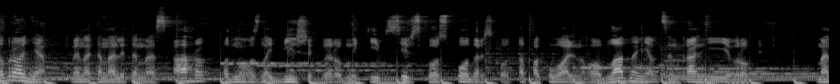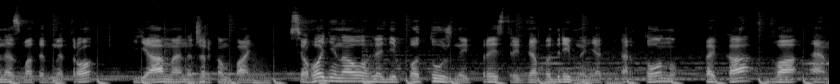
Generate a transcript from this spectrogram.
Доброго дня! Ви на каналі ТМС Агро, одного з найбільших виробників сільськогосподарського та пакувального обладнання в Центральній Європі. Мене звати Дмитро, я менеджер компанії. Сьогодні на огляді потужний пристрій для подрібнення картону ПК-2М.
